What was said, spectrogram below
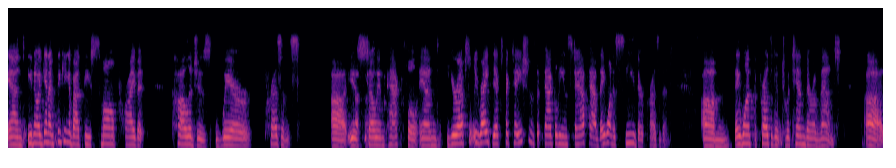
And, you know, again, I'm thinking about these small private colleges where presence uh, is so impactful. And you're absolutely right. The expectations that faculty and staff have, they want to see their president. Um, they want the president to attend their event, uh,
